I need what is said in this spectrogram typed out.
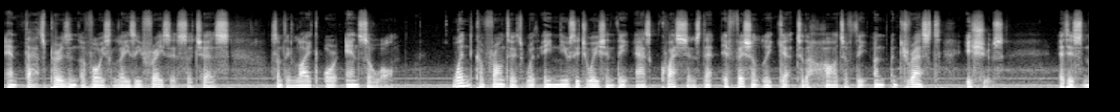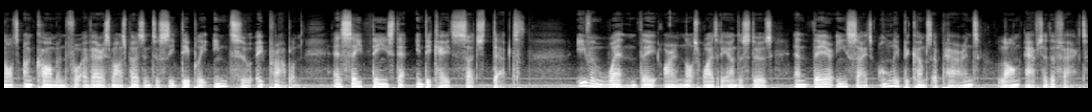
and that person avoids lazy phrases such as something like or and so on. When confronted with a new situation, they ask questions that efficiently get to the heart of the unaddressed issues. It is not uncommon for a very smart person to see deeply into a problem and say things that indicate such depth, even when they are not widely understood and their insight only becomes apparent long after the fact.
